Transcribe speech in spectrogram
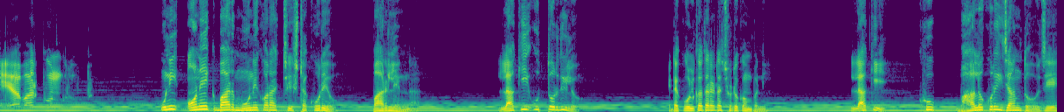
এ আবার কোন গ্রুপ উনি অনেকবার মনে করার চেষ্টা করেও পারলেন না। লাকি উত্তর দিল এটা কলকাতার একটা ছোট কোম্পানি লাকি খুব ভালো করেই জানতো যে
